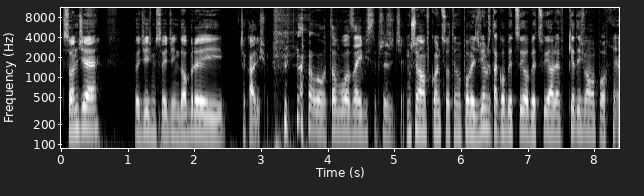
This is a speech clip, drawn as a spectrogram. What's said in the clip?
w sądzie. Powiedzieliśmy sobie dzień dobry i czekaliśmy. No, to było zajebiste przeżycie. Muszę wam w końcu o tym opowiedzieć. Wiem, że tak obiecuję, obiecuję, ale kiedyś wam opowiem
